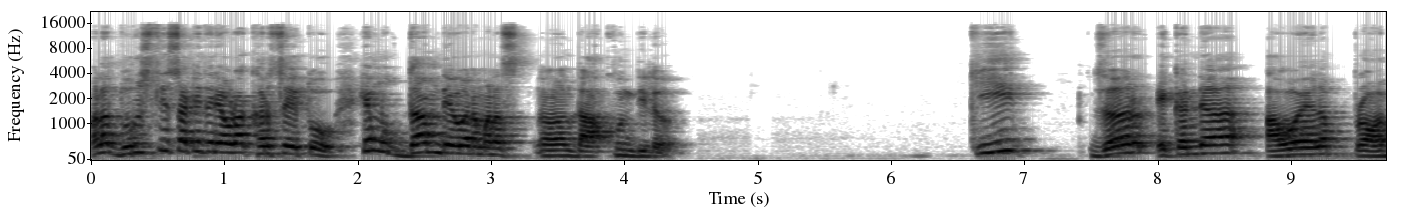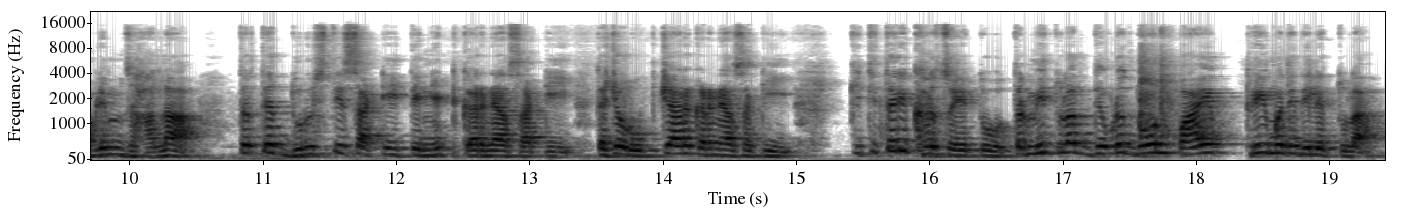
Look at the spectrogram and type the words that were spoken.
मला दुरुस्तीसाठी तरी एवढा खर्च येतो. हे मुद्दाम देवानं मला दाखवून दिलं. की जर एखाद्या आवयाला प्रॉब्लेम झाला तर त्या दुरुस्तीसाठी ते नीट करण्यासाठी त्याच्यावर उपचार करण्यासाठी कितीतरी खर्च येतो तर मी तुला तेवढं दोन पाय फ्रीमध्ये दिलेत तुला.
